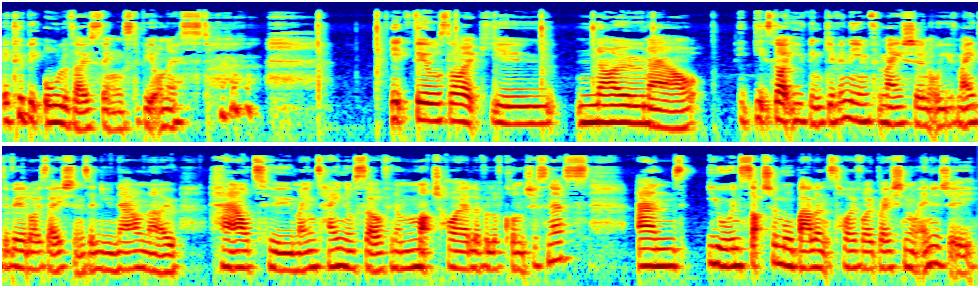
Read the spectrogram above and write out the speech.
It could be all of those things, to be honest. it feels like you know now it's like you've been given the information or you've made the realizations and you now know how to maintain yourself in a much higher level of consciousness and you're in such a more balanced high vibrational energy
